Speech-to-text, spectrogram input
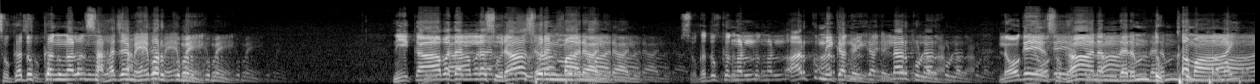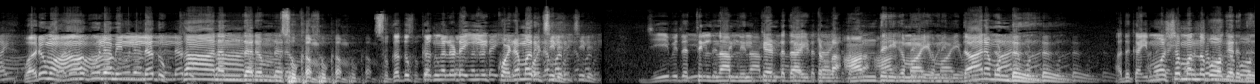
സുഖദുഃഖങ്ങൾ സഹജമേവർക്കുമേ നീക്കാവതല്ല സുരാസുരന്മാരാലും. സുഖദുഃഖങ്ങൾ ആർക്കും നീക്കാൻ കഴിയില്ല. എല്ലാവർക്കും ഉള്ളതാണ് ലോകേ സുഖാനന്തരം ദുഃഖമായി. വരുമാകുലമില്ല ദുഃഖാനന്തരം സുഖം. സുഖദുഃഖങ്ങളുടെ ഈ കുഴമറിച്ചിൽ ജീവിതത്തിൽ നാം നിൽക്കേണ്ടതായിട്ടുള്ള ആന്തരികമായ ഒരു വിധാനമുണ്ട്. അത് കൈമോശം വന്നു പോകരുത്.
